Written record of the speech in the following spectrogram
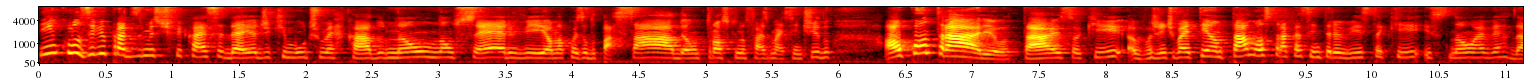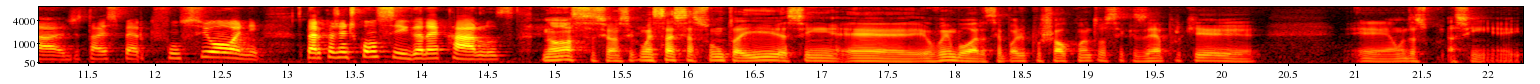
inclusive para desmistificar essa ideia de que multimercado não, não serve, é uma coisa do passado, é um troço que não faz mais sentido. Ao contrário, tá? Isso aqui a gente vai tentar mostrar com essa entrevista que isso não é verdade, tá? Espero que funcione. Espero que a gente consiga, né, Carlos? Nossa senhora, se começar esse assunto aí, assim, é, eu vou embora. Você pode puxar o quanto você quiser, porque é uma das, assim, é,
